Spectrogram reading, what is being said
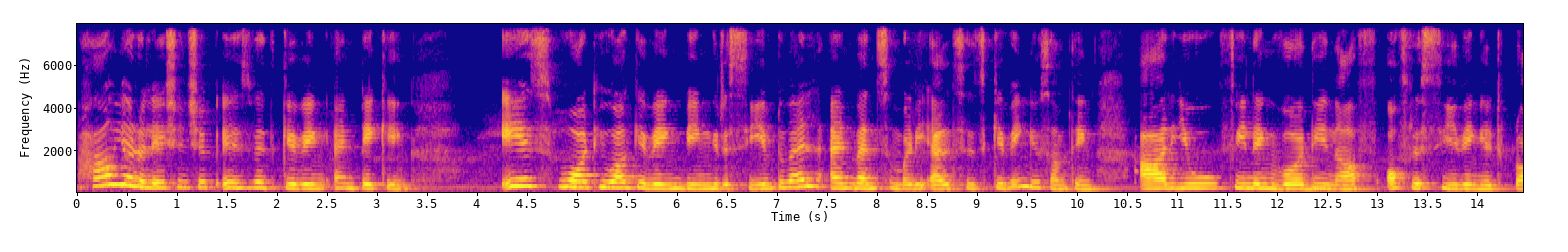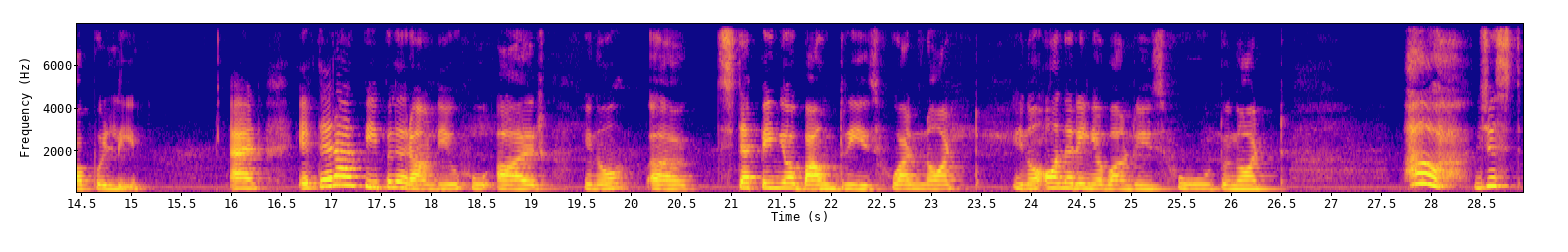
how your relationship is with giving and taking is what you are giving being received well. And when somebody else is giving you something are you feeling worthy enough of receiving it properly and if there are people around you who are you know uh, stepping your boundaries who are not you know honoring your boundaries who do not just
